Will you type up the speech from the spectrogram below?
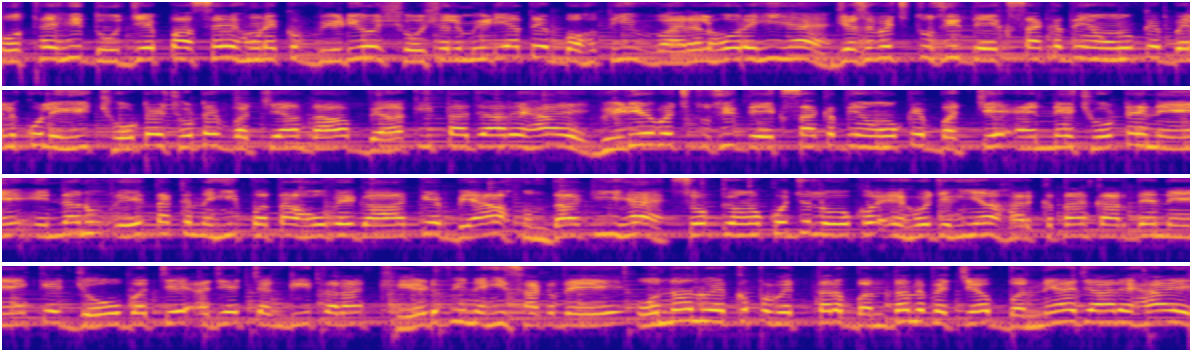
ਉੱਥੇ ਹੀ ਦੂਜੇ ਪਾਸੇ ਹੁਣ ਇੱਕ ਵੀਡੀਓ ਸੋਸ਼ਲ ਮੀਡੀਆ ਤੇ ਬਹੁਤ ਹੀ ਵਾਇਰਲ ਹੋ ਰਹੀ ਹੈ, ਜਿਸ ਵਿੱਚ ਤੁਸੀਂ ਦੇਖ ਸਕਦੇ ਹੋ ਕਿ ਬਿਲਕੁਲ ਹੀ ਛੋਟੇ-ਛੋਟੇ ਬੱਚਿਆਂ ਦਾ ਵਿਆਹ ਕੀਤਾ ਜਾ ਰਿਹਾ ਹੈ। ਵੀਡੀਓ ਵਿੱਚ ਤੁਸੀਂ ਦੇਖ ਸਕਦੇ ਹੋ ਕਿ ਬੱਚੇ ਇੰਨੇ ਛੋਟੇ ਨੇ, ਇਹਨਾਂ ਨੂੰ ਇਹ ਤੱਕ ਨਹੀਂ ਪਤਾ ਹੋਵੇਗਾ ਕਿ ਵਿਆਹ ਹੁੰਦਾ ਕੀ ਹੈ। ਸੋ ਕਿਉਂ ਕੁਝ ਲੋਕ ਇਹੋ ਜਿਹੀਆਂ ਹਰਕਤਾਂ ਕਰਦੇ ਨੇ ਕਿ ਜੋ ਬੱਚੇ ਅਜੇ ਚੰਗੀ ਤਰ੍ਹਾਂ ਖੇਡ ਵੀ ਨਹੀਂ ਸਕਦੇ, ਉਹਨਾਂ ਨੂੰ ਇੱਕ ਪਵਿੱਤਰ ਬੰਧਨ ਵਿੱਚ ਬੰਨਿਆ ਜਾ ਰਿਹਾ ਹੈ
